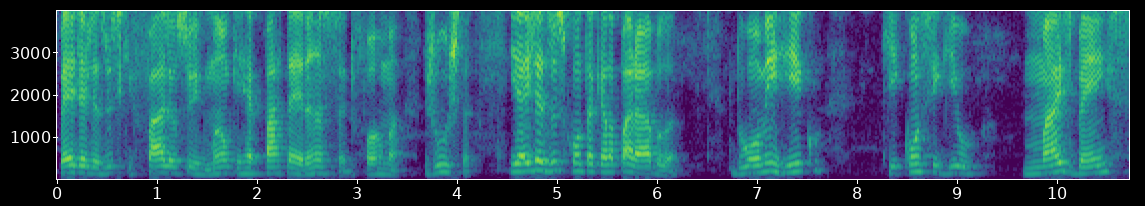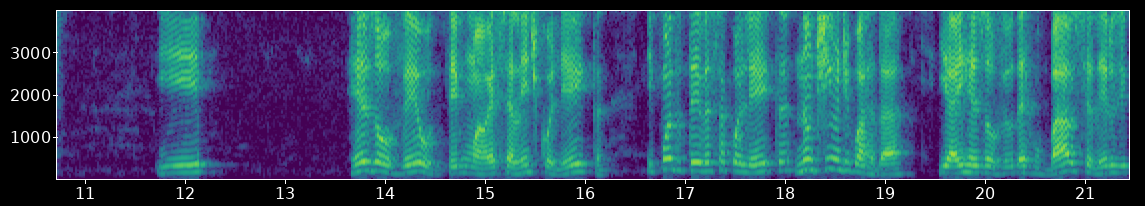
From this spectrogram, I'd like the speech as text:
pede a Jesus que fale ao seu irmão que reparta a herança de forma justa. E aí Jesus conta aquela parábola do homem rico que conseguiu mais bens e resolveu, teve uma excelente colheita, e quando teve essa colheita, não tinha onde guardar. E aí resolveu derrubar os celeiros e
